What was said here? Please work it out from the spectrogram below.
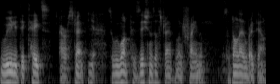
really dictates our strength. Yeah. So we want positions of strength. We want to train them. So don't let them break down.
